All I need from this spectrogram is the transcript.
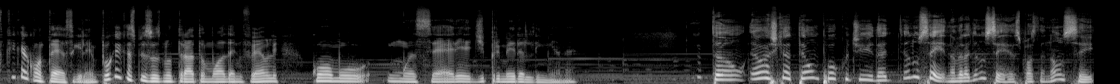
o que, que acontece, Guilherme? Por que, que as pessoas não tratam Modern Family como uma série de primeira linha, né? Então, eu acho que até um pouco de. Eu não sei, na verdade eu não sei, a resposta é não sei,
